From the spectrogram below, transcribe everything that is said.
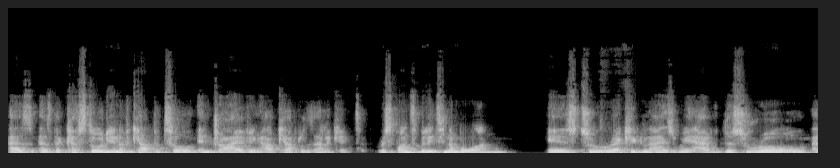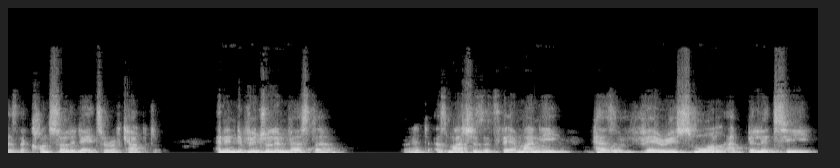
as, as the custodian of capital in driving how capital is allocated. Responsibility number one is to recognize we have this role as the consolidator of capital. An individual investor, right, as much as it's their money, has a very small ability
